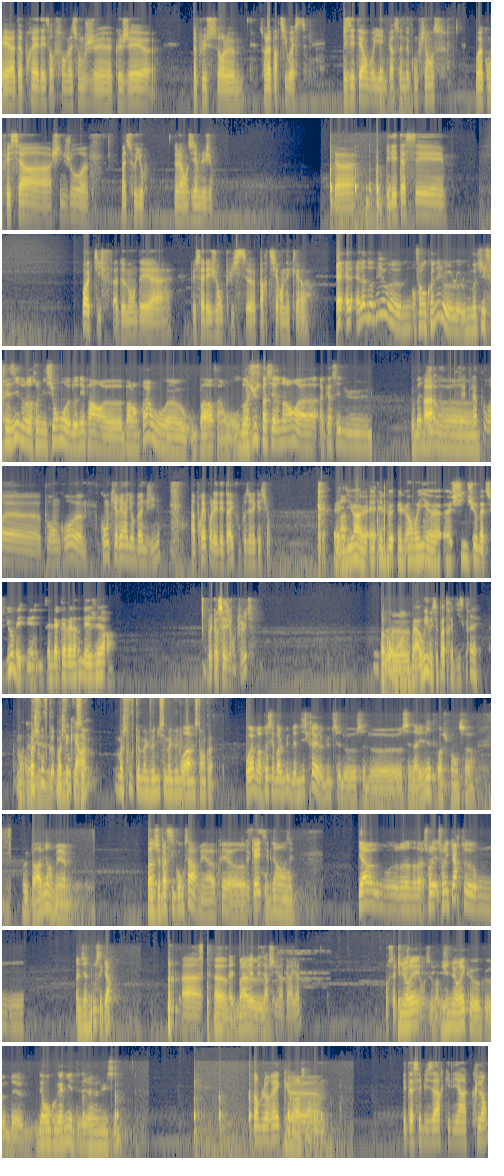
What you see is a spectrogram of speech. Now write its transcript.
Et euh, d'après les informations que j'ai, euh, plus sur le sur la partie ouest. J'hésitais à envoyer une personne de confiance ou à confesser à Shinjo euh, Matsuyo de la 11e Légion. Il, est assez proactif à demander que sa légion puisse partir en éclaireur. Elle, elle- elle a donné, euh, enfin on connaît le, le- le motif rési de notre mission euh, donné par, euh, par l'empereur ou, euh, ou pas? Enfin on, on doit juste passer un an à, à casser du... Ah, vous, vous êtes là pour, euh, pour en gros euh, conquérir Yobanjin. Après, pour les détails, il faut poser la question. Euh, Ah. dis-moi, euh, elle, elle veut, elle veut envoyer Shinjo Matsuyo, mais, mais il fait de la cavalerie légère. Bah, comme ça, ils iront plus vite. Pas con, Euh, hein. bah oui, mais c'est pas très discret. De- Moi, je trouve que, moi, de je trouve que c'est- moi, je trouve que malvenu, c'est malvenu Ouais. pour l'instant, quoi. Ouais, mais après, c'est pas le but d'être discret, le but c'est de, c'est de, c'est d'aller vite, quoi, je pense. On verra bien, mais. Enfin, c'est pas si con que ça, mais après. Euh, En tout faut- cas, il faut s'est bien. proposé. Il y a. euh, sur, les, sur les cartes, on... elles viennent d'où ces cartes? Euh, euh, il bah, y a des archives impériales. J'ignorais, que, que des, des Rokugani étaient déjà venus ici. Il semblerait que. Euh, c'est assez bizarre qu'il y ait un clan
